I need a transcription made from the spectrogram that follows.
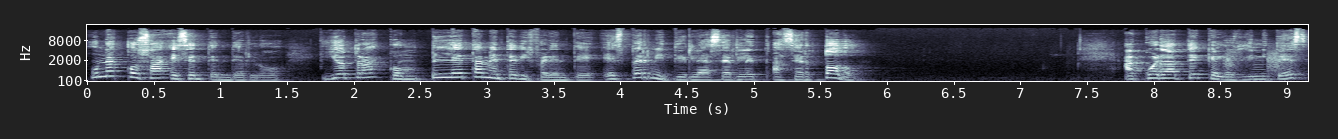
Una cosa es entenderlo y otra completamente diferente es permitirle hacerle hacer todo. Acuérdate que los límites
